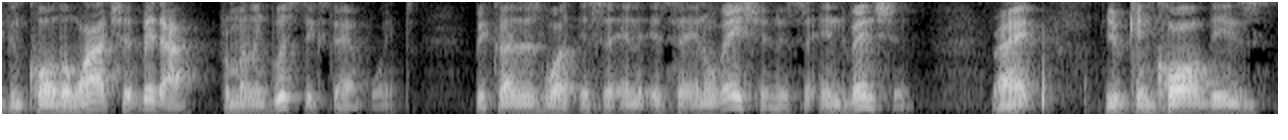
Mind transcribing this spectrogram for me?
can call the watch a bid'ah from a linguistic standpoint because it's what it's an it's an innovation, it's an invention, right? You can call these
